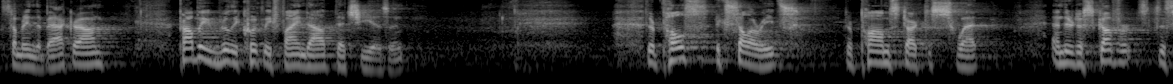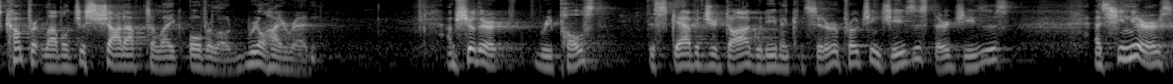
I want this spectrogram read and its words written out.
somebody in the background probably really quickly find out that she isn't. Their pulse accelerates, their palms start to sweat, and their discomfort level just shot up to like overload, real high red. I'm sure they're repulsed. The scavenger dog would even consider approaching Jesus, their Jesus. As she nears,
